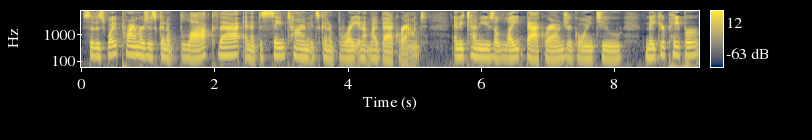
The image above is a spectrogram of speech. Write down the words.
So this white primer is just going to block that and at the same time it's going to brighten up my background. Anytime you use a light background, you're going to make your paper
